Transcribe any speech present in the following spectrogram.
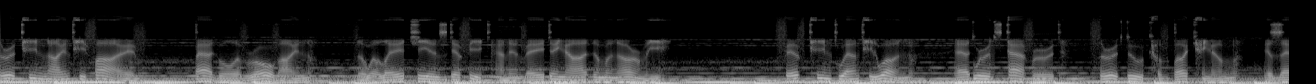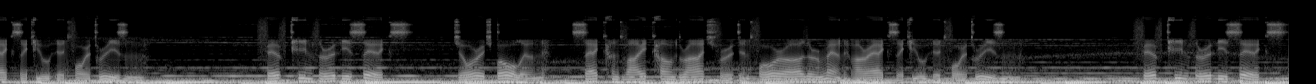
1395 Battle of Rovine. The Wallachians defeat an invading Ottoman army. 1521 Edward Stafford, 3rd Duke of Buckingham, is executed for treason. 1536 George Boleyn, 2nd Viscount Rochford and four other men are executed for treason. 1536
